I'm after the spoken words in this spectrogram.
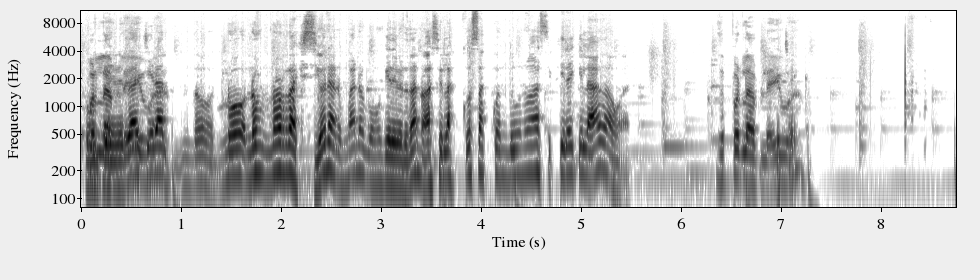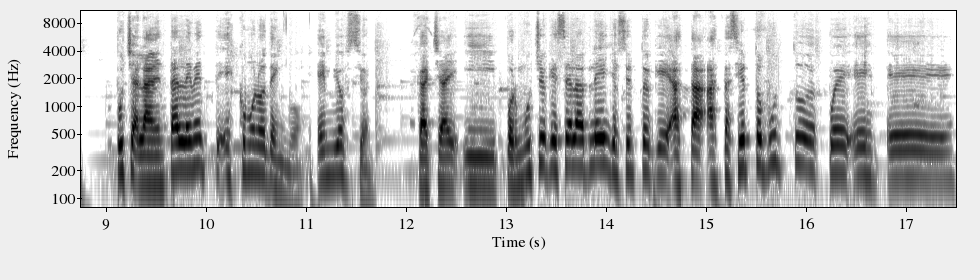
Como por la de verdad Play, que era- no, no, no, no reacciona, hermano. Como que de verdad no hace las cosas cuando uno hace, quiere que la haga, weón. A ser por la Play, weón. pucha, lamentablemente es como lo tengo, es mi opción. ¿Cachai? Y por mucho que sea la Play, yo siento que hasta, hasta cierto punto pues, es, eh,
